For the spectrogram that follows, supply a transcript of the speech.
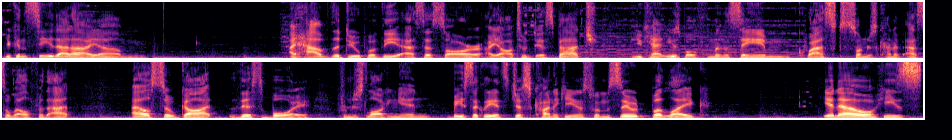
You can see that I, um, I have the dupe of the SSR Ayato Dispatch. You can't use both of them in the same quest, so I'm just kind of SOL for that. I also got this boy from just logging in. Basically, it's just Kaneki in a swimsuit, but like, you know, he's,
